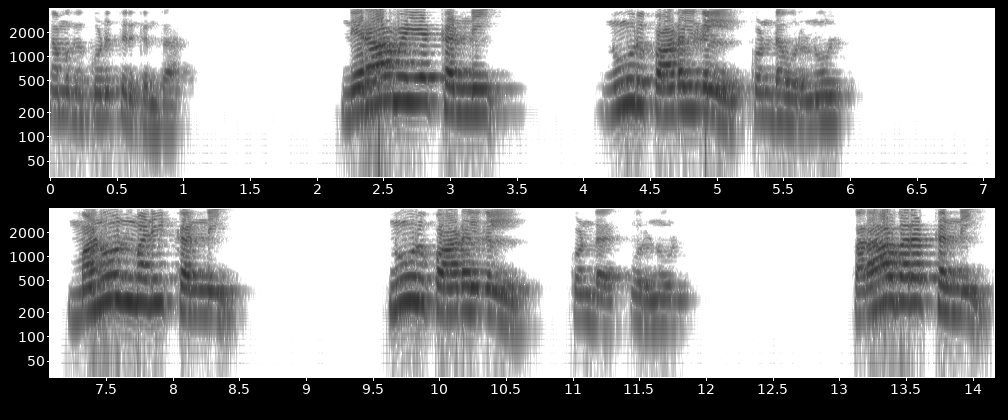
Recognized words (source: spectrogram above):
நமக்கு கொடுத்திருக்கின்றார். நிராமய கண்ணி நூறு பாடல்கள் கொண்ட ஒரு நூல் மனோன்மணி கண்ணி நூறு பாடல்கள் கொண்ட ஒரு நூல் பராபரக்கண்ணி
